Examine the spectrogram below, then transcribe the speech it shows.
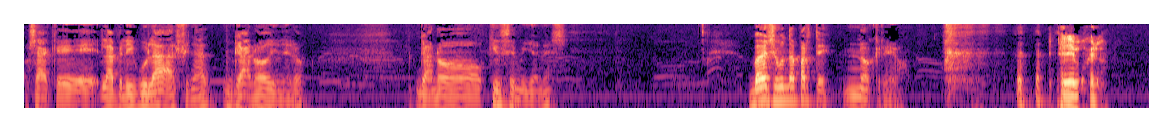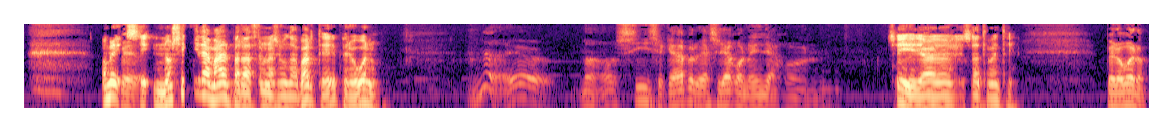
O sea que la película al final ganó dinero. Ganó 15 millones. ¿Va a haber segunda parte? No creo. Esperemos que no. Hombre, Pero- se- no se queda mal para hacer una segunda parte, ¿eh? pero bueno. No, yo- no, sí, se queda, pero ya sería con ella. con Sí, ya, exactamente. Pero bueno,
